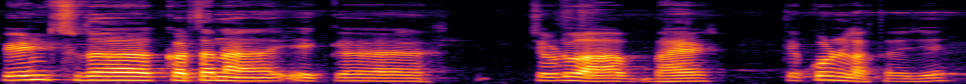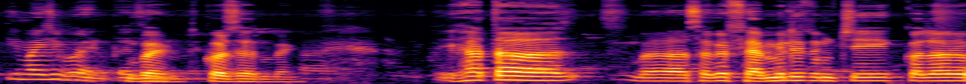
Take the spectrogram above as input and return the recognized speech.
पेंट सुद्धा करताना एक चेडू हा भायर ते कोण लागता हेजे ती माझी बहीण बहीण. कर्जन बँड हे आता सगळे फॅमिली तुमची कलर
